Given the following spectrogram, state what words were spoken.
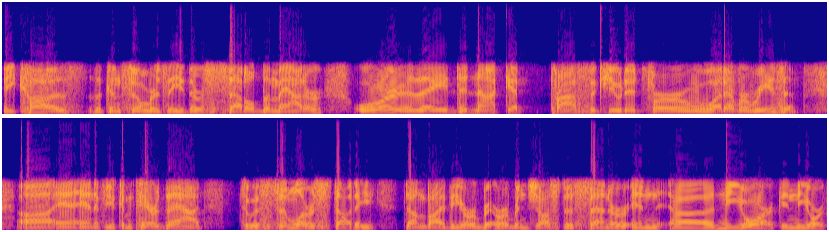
because the consumers either settled the matter or they did not get prosecuted for whatever reason. Uh, and, and if you compare that to a similar study done by the Urban Justice Center in uh, New York, in New York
